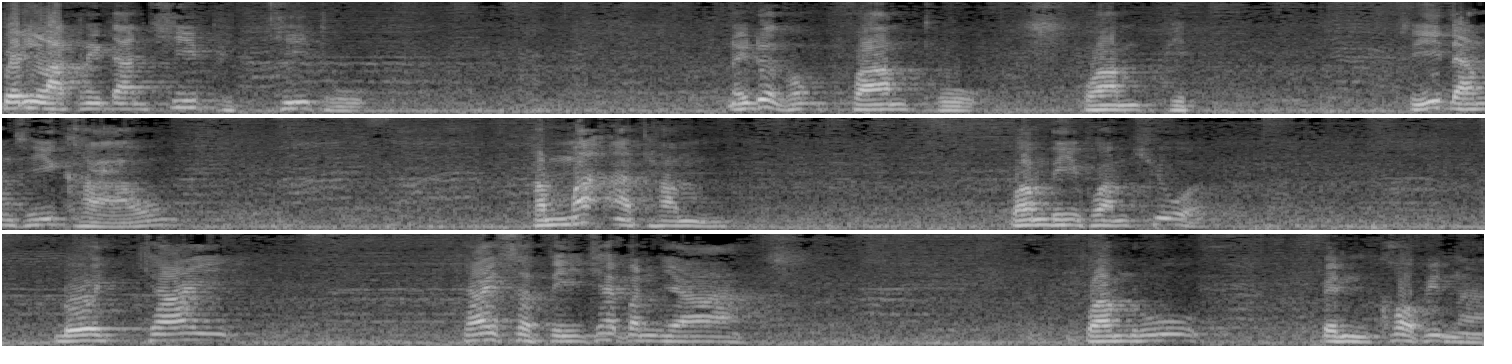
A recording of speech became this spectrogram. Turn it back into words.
เป็นหลักในการชี้ผิดชี้ถูก ในเรื่องของความถูกความผิด สีดำสีขาว ธรรมะอาธรรม ความดีความชั่ว โดยใช้ใช้สติใช้ปัญญา ความรู้เป็นข้อพิจารณา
